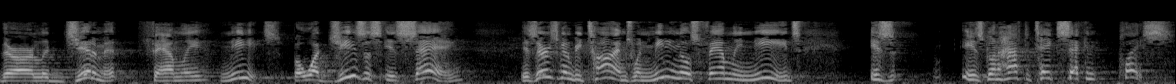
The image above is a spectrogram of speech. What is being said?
There are legitimate family needs. But what Jesus is saying is there's going to be times when meeting those family needs is, is going to have to take second place.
